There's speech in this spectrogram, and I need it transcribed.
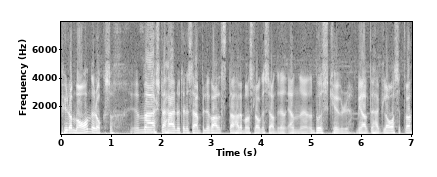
pyromaner också. Märsta här nu till exempel i Valsta hade man slagit sönder en, en, en busskur med allt det här glaset va.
